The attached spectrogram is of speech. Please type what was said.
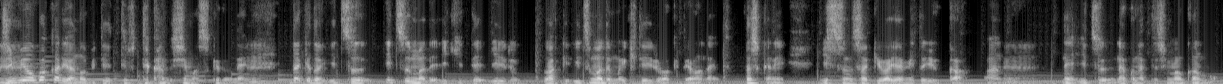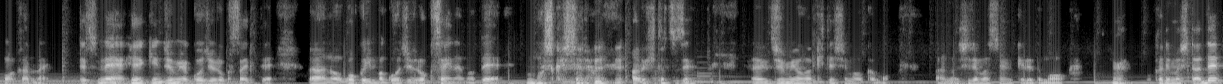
寿命ばかりは伸びていってるって感じしますけどね。だけど、いつ、いつまで生きているわけ、いつまでも生きているわけではないと。確かに、一寸先は闇というか、あの、ね、いつ亡くなってしまうかもわからないですね。平均寿命56歳って、あの、僕今56歳なので、もしかしたら、ある日突然、寿命が来てしまうかもあの知れませんけれども、わ、うん、かりました。で、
